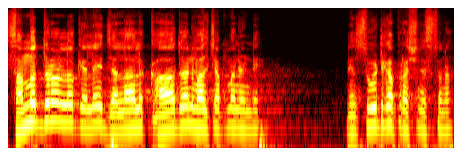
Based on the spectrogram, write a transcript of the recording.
సముద్రంలోకి వెళ్ళే జలాలు కాదు అని వాళ్ళు చెప్పమనండి. నేను సూటిగా ప్రశ్నిస్తున్నా.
